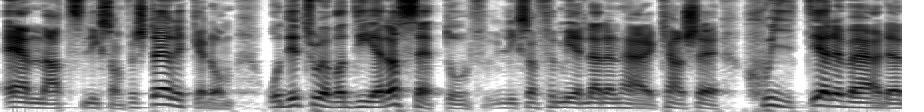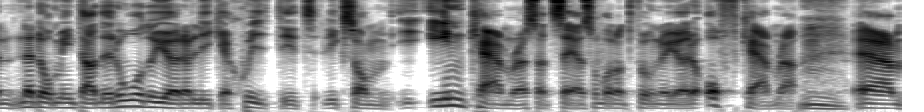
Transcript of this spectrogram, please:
än att liksom förstärka dem. Och det tror jag var deras sätt att liksom förmedla den här kanske skitigare världen när de inte hade råd att göra lika skitigt liksom in camera så att säga, så var de tvungna att göra off camera. Ehm,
